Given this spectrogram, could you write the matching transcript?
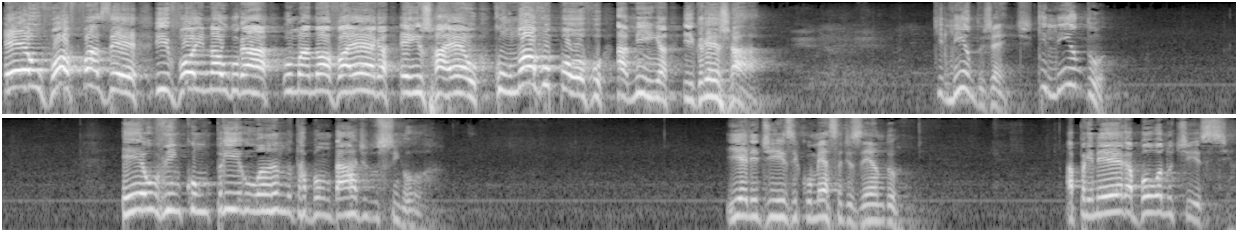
eu vou fazer e vou inaugurar uma nova era em Israel, com um novo povo, a minha igreja. Que lindo, gente, que lindo. Eu vim cumprir o ano da bondade do Senhor. E ele diz e começa dizendo: a primeira boa notícia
